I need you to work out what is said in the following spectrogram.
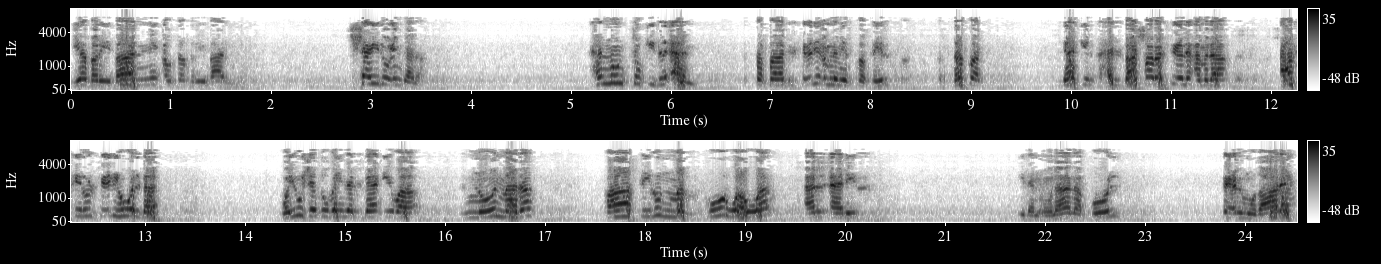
يضربان أو تضربان الشاهد عندنا. هل نون التوكيد الآن اتصل بالفعل أم لم يتصل؟ اتصل. لكن هل باشر الفعل أم لا؟ آخر الفعل هو الباء. ويوجد بين الباء والنون ماذا؟ فاصل مذكور وهو الألف. إذا هنا نقول فعل مضارع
